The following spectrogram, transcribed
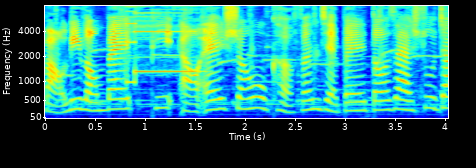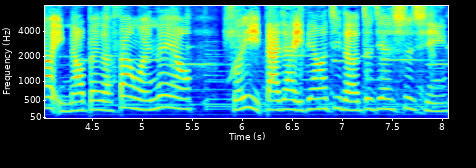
保丽龙杯、PLA 生物可分解杯都在塑胶饮料杯的范围内哦，所以大家一定要记得这件事情。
